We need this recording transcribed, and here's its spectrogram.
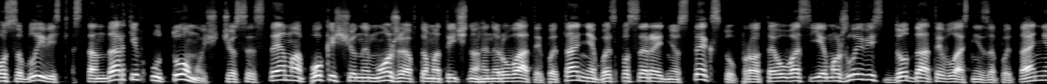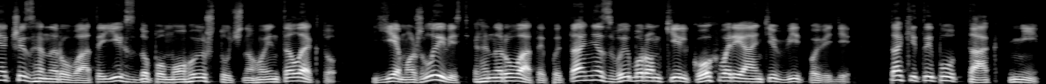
Особливість стандартів у тому, що система поки що не може автоматично генерувати питання безпосередньо з тексту, проте у вас є можливість додати власні запитання чи згенерувати їх з допомогою штучного інтелекту. Є можливість генерувати питання з вибором кількох варіантів відповіді, так і типу так, ні.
